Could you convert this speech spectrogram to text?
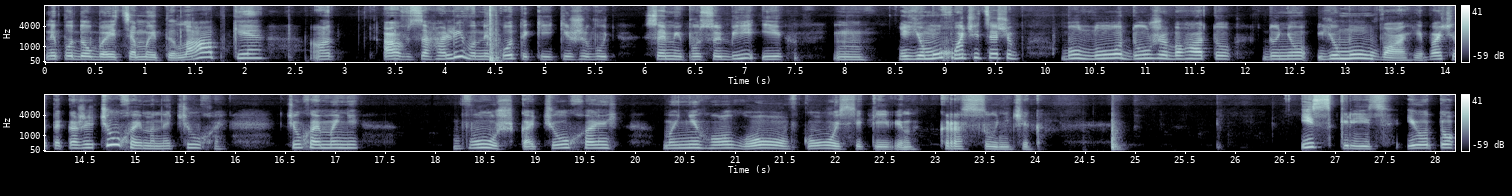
не подобається мити лапки. А, а взагалі вони котики, які живуть самі по собі, і, йому хочеться, щоб було дуже багато до нього йому уваги. Бачите, каже, чухай мене, чухай, чухай мені вушка, чухай мені головку. Ось який він красунчик. І скрізь. І ото,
